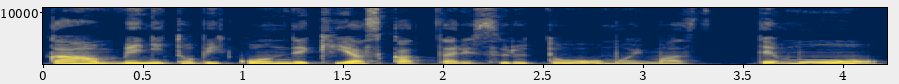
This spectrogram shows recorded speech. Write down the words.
が目に飛び込んできやすかったりすると思います。でも、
